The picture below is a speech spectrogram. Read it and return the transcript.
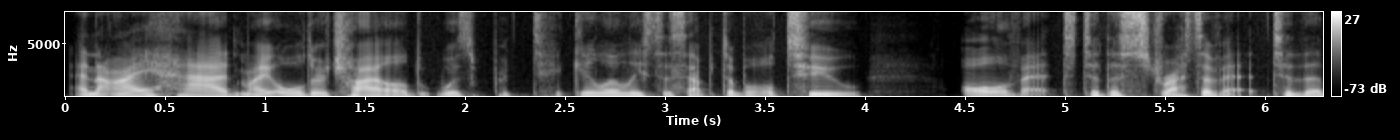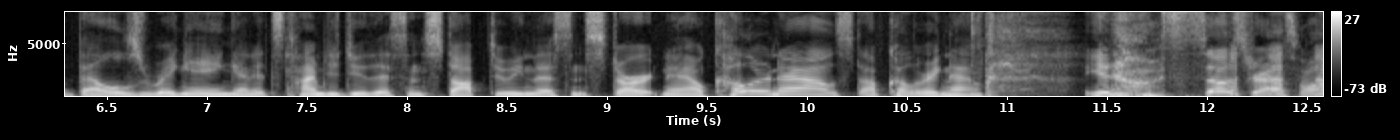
And I had, my older child was particularly susceptible to all of it, to the stress of it, to the bells ringing and it's time to do this and stop doing this and start now, color now, stop coloring now. you know, so stressful.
